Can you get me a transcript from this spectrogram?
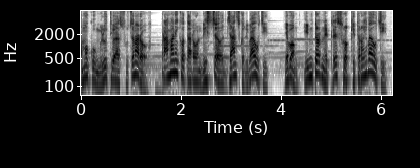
ଆମକୁ ମିଳୁଥିବା ସୂଚନାର ପ୍ରାମାଣିକତାର ନିଶ୍ଚୟ ଯାଞ୍ଚ କରିବା ଉଚିତ ଏବଂ ଇଣ୍ଟରନେଟ୍ରେ ସୁରକ୍ଷିତ ରହିବା ଉଚିତ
